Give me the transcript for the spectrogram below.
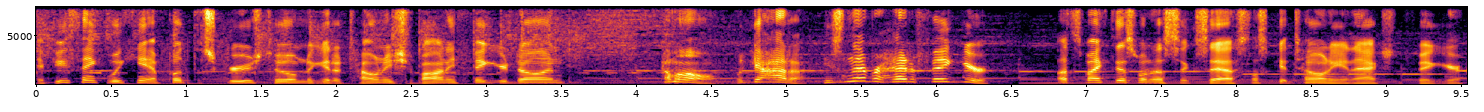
if you think we can't put the screws to him to get a Tony Schiavone figure done, come on, we gotta. He's never had a figure. Let's make this one a success. Let's get Tony an action figure.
